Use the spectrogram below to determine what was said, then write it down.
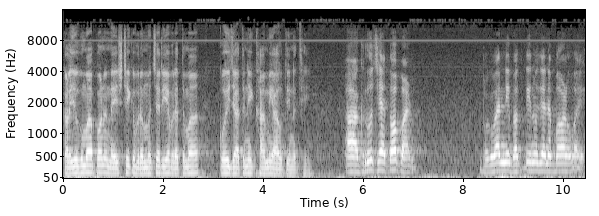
કળયુગમાં પણ નૈષ્ઠિક બ્રહ્મચર્ય વ્રતમાં કોઈ જાતની ખામી આવતી નથી. આ અઘરું છે તો પણ ભગવાનની ભક્તિનું જેને બળ હોય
